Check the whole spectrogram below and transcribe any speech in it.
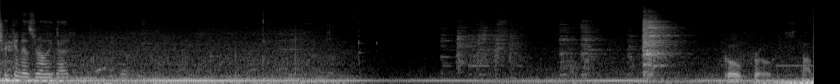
Chicken is really good. GoPro, stop.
